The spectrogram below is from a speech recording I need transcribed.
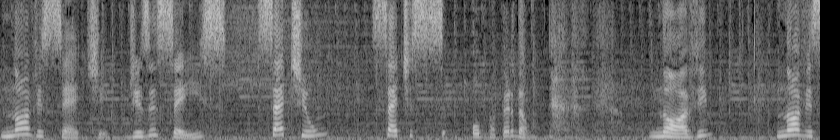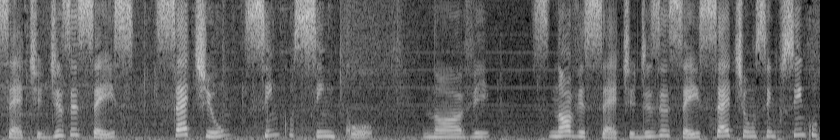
9716 7175. Opa, perdão. 9 9716 7155. 9716 7155.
